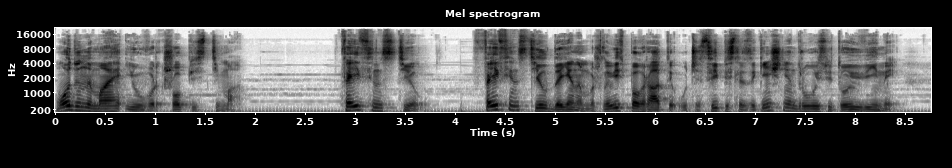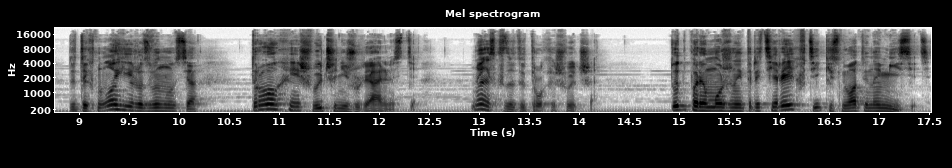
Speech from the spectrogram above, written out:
Моду немає і у воркшопі Steam. Faith in Steel Faith in Steel дає нам можливість пограти у часи після закінчення Другої світової війни, де технології розвинулися трохи швидше, ніж у реальності. Ну як сказати, трохи швидше. Тут переможений третій рейх втік існувати на місяць,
